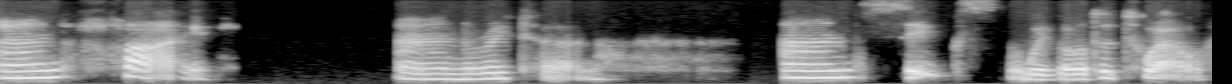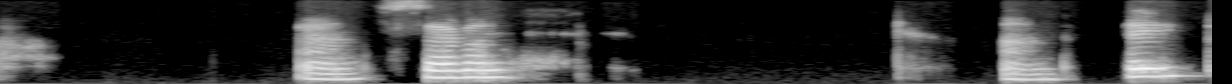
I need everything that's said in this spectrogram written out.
And five, and return. And six, we go to 12. And seven, and eight,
